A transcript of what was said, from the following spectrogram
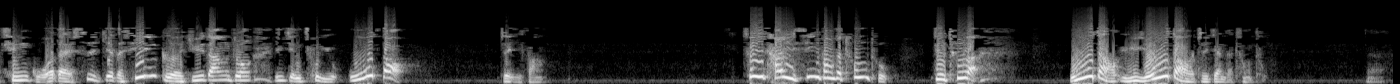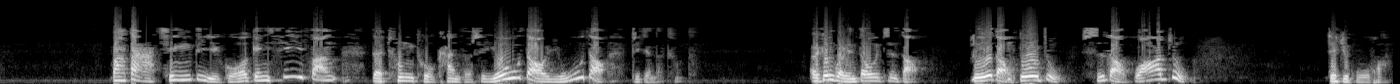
清国在世界的新格局当中已经处于无道这一方，所以他与西方的冲突就成了无道与有道之间的冲突，啊，把大清帝国跟西方的冲突看作是有道与无道之间的冲突，而中国人都知道“得道多助，失道寡助”这句古话。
